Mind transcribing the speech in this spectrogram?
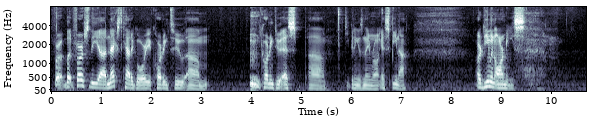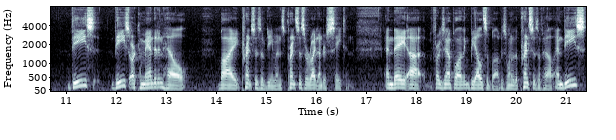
For, but first, the uh, next category, according to um, according to Es, uh, keep getting his name wrong, Espina, are demon armies. These these are commanded in hell by princes of demons. Princes are right under Satan. And they, uh, for example, I think Beelzebub is one of the princes of hell. And these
